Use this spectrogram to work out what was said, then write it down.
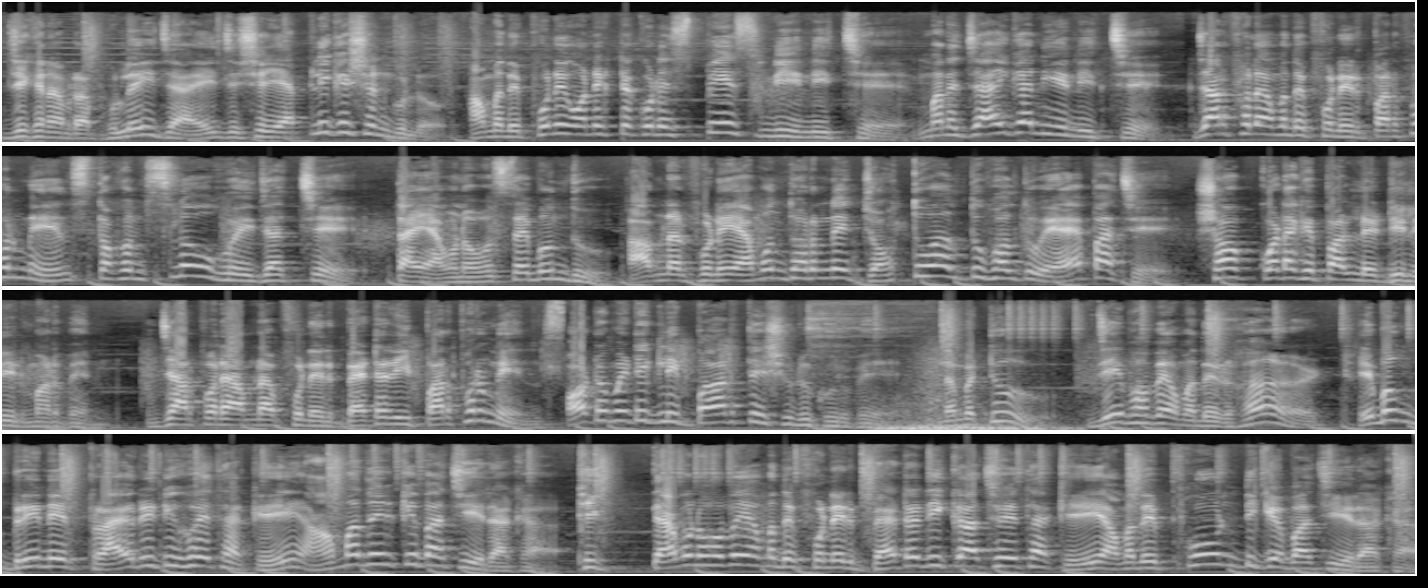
যেখানে আমরা ভুলেই যাই যে সেই অ্যাপ্লিকেশনগুলো আমাদের ফোনে অনেকটা করে স্পেস নিয়ে নিচ্ছে মানে জায়গা নিয়ে নিচ্ছে। যার ফলে আমাদের ফোনের পারফরমেন্স তখন স্লো হয়ে যাচ্ছে। তাই এমন অবস্থায় বন্ধু, আপনার ফোনে এমন ধরনের যত আলতু ফালতু অ্যাপ আছে, সব কটাকে পারলে ডিলিট মারবেন। যার পরে আপনার ফোনের ব্যাটারি পারফরমেন্স অটোমেটিকলি বাড়তে শুরু করবে। নাম্বার টু যেভাবে আমাদের হার্ট এবং ব্রেনের প্রায়োরিটি হয়ে থাকে, আমাদেরকে বাঁচিয়ে রাখা। ঠিক তেমন ভাবে আমাদের ফোনের ব্যাটারি কাজ হয়ে থাকে, আমাদের ফোনটিকে বাঁচিয়ে রাখা।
